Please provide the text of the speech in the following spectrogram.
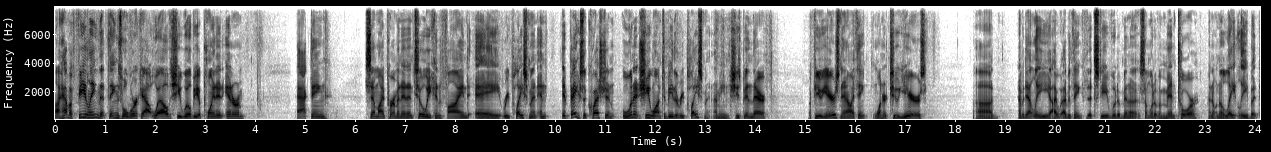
I have a feeling that things will work out well. She will be appointed interim, acting, semi permanent until we can find a replacement. And it begs the question wouldn't she want to be the replacement? I mean, she's been there a few years now, I think one or two years. Uh, evidently, I, I would think that Steve would have been a somewhat of a mentor. I don't know lately, but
